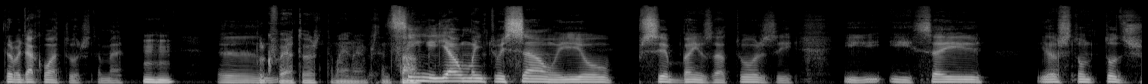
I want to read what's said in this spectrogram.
trabalhar com atores também. Uhum. Uh, Porque foi ator também, não é? Portanto, sim, sabe. e há uma intuição, e eu percebo bem os atores e, e, e, sei. Eles estão todos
